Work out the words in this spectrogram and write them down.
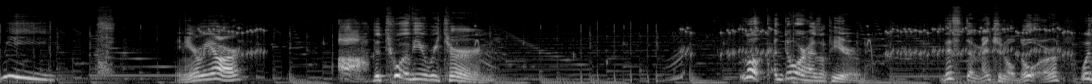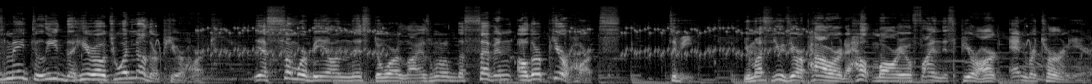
Whee! And here we are. Ah, the two of you return. Look, a door has appeared. This dimensional door was made to lead the hero to another pure heart. Yes, somewhere beyond this door lies one of the seven other pure hearts. Tippy, you must use your power to help Mario find this pure heart and return here.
